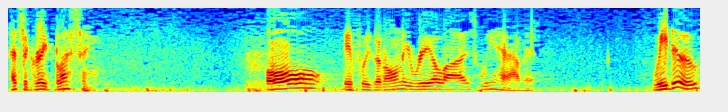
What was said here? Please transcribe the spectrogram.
That's a great blessing. Oh, if we could only realize we have it. We do.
